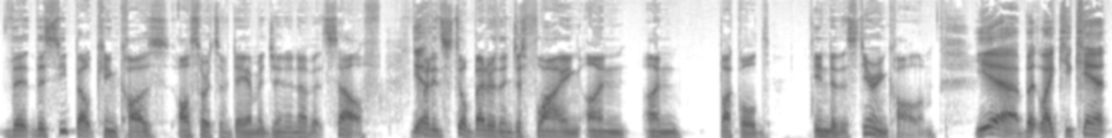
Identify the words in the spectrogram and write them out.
the the seatbelt can cause all sorts of damage in and of itself. Yeah. But it's still better than just flying un unbuckled into the steering column. Yeah, but like you can't.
